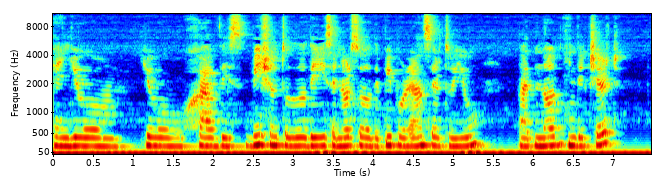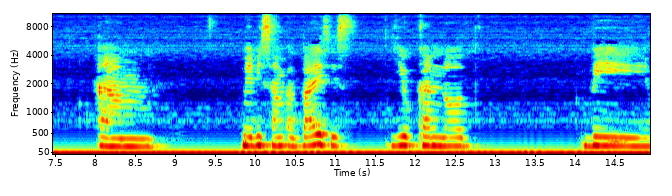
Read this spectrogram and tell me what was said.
and you you have this vision to do this and also the people answer to you but not in the church um, maybe some advice is you cannot be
